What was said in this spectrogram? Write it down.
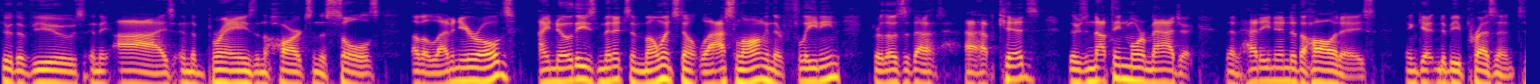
through the views and the eyes and the brains and the hearts and the souls of 11 year olds. I know these minutes and moments don't last long and they're fleeting. For those that have kids, there's nothing more magic than heading into the holidays and getting to be present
